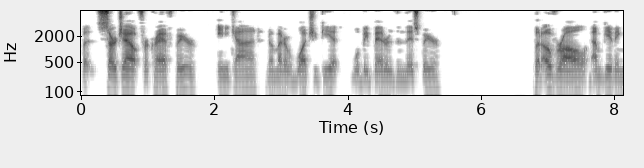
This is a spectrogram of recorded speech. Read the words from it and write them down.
But search out for craft beer any kind, no matter what you get, will be better than this beer. But overall, I'm giving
